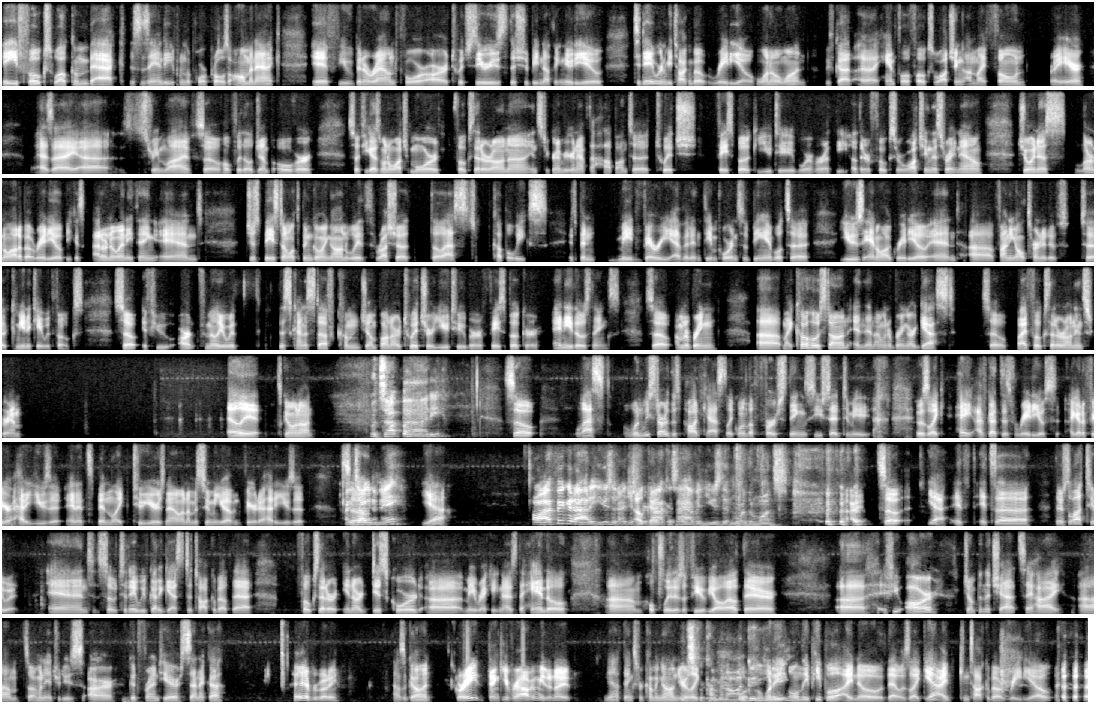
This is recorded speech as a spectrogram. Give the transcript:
Hey, folks, welcome back. This is Andy from the Poor Proles Almanac. If you've been around for our Twitch series, this should be nothing new to you. Today, we're going to be talking about Radio 101. We've got a handful of folks watching on my phone right here as I uh, stream live. So hopefully, they'll jump over. So if you guys want to watch more folks that are on uh, Instagram, you're going to have to hop onto Twitch Facebook, YouTube, wherever the other folks are watching this right now. Join us, learn a lot about radio because I don't know anything. And just based on what's been going on with Russia the last couple weeks, it's been made very evident the importance of being able to use analog radio and uh, finding alternatives to communicate with folks. So if you aren't familiar with this kind of stuff, come jump on our Twitch or YouTube or Facebook or any of those things. So I'm going to bring uh, my co host on, and then I'm going to bring our guest. So, bye, folks that are on Instagram. Elliot, what's going on? What's up, buddy? So, last when we started this podcast, like one of the first things you said to me, it was like, "Hey, I've got this radio. I got to figure out how to use it." And it's been like two years now, and I'm assuming you haven't figured out how to use it. Are so, you talking to me? Yeah. Oh, I figured out how to use it. I just okay. forgot because I haven't used it more than once. All right. So yeah, it's it's a uh, there's a lot to it, and so today we've got a guest to talk about that. Folks that are in our Discord uh, may recognize the handle. Um, hopefully, there's a few of y'all out there. Uh, if you are, jump in the chat, say hi. Um, so I'm going to introduce our good friend here, Seneca. Hey, everybody. How's it going? Great. Thank you for having me tonight yeah, thanks for coming on. You're thanks like coming on. Good one evening. of the only people I know that was like, yeah, I can talk about radio.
